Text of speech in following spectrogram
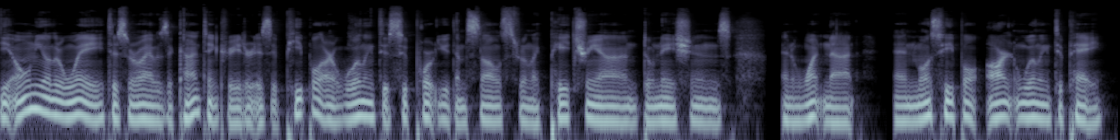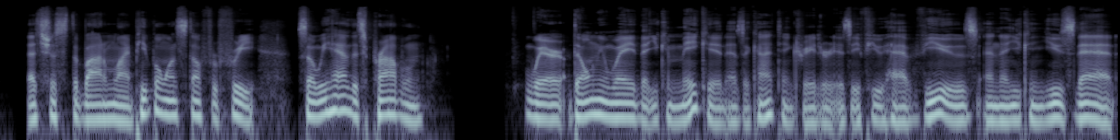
the only other way to survive as a content creator is if people are willing to support you themselves through like Patreon, donations, and whatnot. And most people aren't willing to pay. That's just the bottom line. People want stuff for free. So we have this problem where the only way that you can make it as a content creator is if you have views and then you can use that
